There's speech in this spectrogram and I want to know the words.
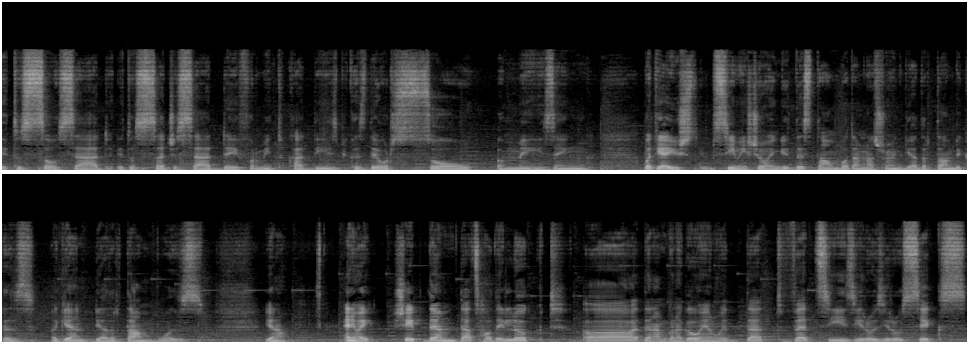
it was so sad. It was such a sad day for me to cut these because they were so amazing. But yeah, you see me showing you this thumb, but I'm not showing the other thumb because, again, the other thumb was, you know. Anyway, shaped them, that's how they looked. Uh, then I'm gonna go in with that Vettsy 006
